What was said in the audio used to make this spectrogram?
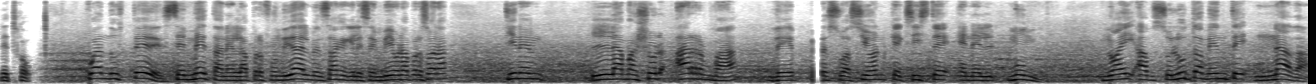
Let's go. Cuando ustedes se metan en la profundidad del mensaje que les envía una persona, tienen la mayor arma de persuasión que existe en el mundo. No hay absolutamente nada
